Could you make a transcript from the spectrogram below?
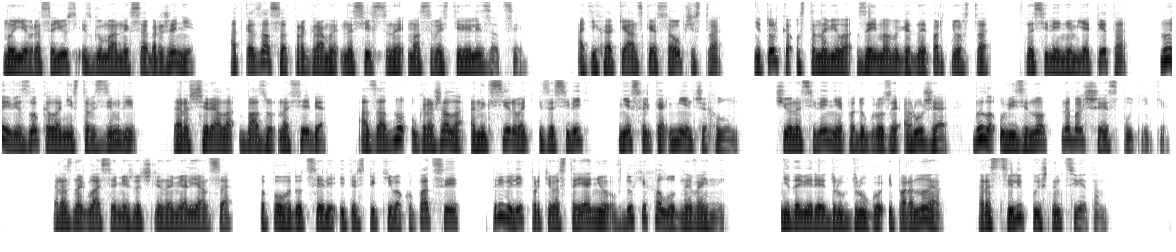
Но Евросоюз из гуманных соображений отказался от программы насильственной массовой стерилизации. А Тихоокеанское сообщество не только установило взаимовыгодное партнерство с населением Япета, но и везло колонистов с Земли, расширяло базу на Фебе, а заодно угрожало аннексировать и заселить несколько меньших лун, чье население под угрозой оружия было увезено на большие спутники. Разногласия между членами Альянса по поводу цели и перспектив оккупации привели к противостоянию в духе холодной войны. Недоверие друг другу и паранойя расцвели пышным цветом.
